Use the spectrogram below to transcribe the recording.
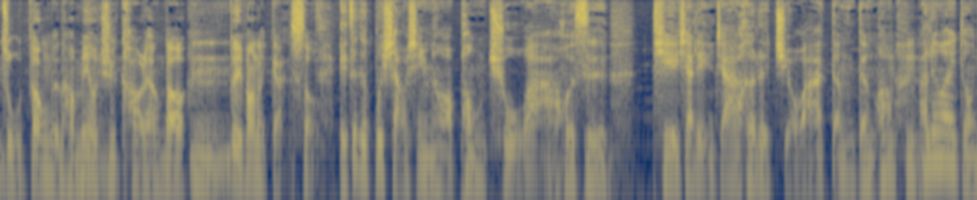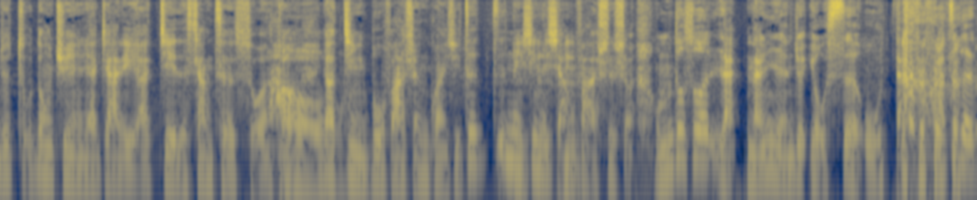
主动了，然后没有去考量到嗯。对方的感受，哎、欸，这个不小心哈碰触啊，或是。贴一下脸颊，喝了酒啊，等等哈。嗯嗯嗯、啊，另外一种就主动去人家家里啊，借着上厕所，然后要进一步发生关系。哦、这这内心的想法是什么？我们都说男男人就有色无胆、啊，这个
